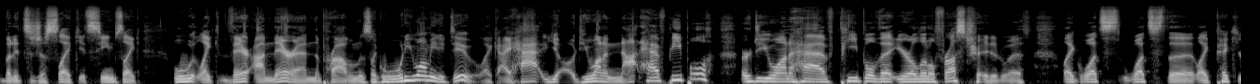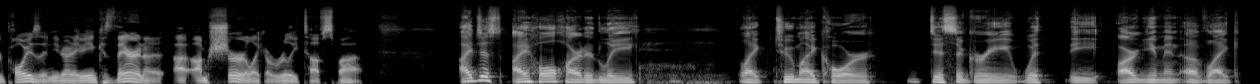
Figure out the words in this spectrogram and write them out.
but it's just like it seems like like they're on their end the problem is like well, what do you want me to do? Like i have do you want to not have people? Or do you want to have people that you're a little frustrated with? Like what's what's the like pick your poison you know what i mean? Because they're in a i'm sure like a really tough spot. I just I wholeheartedly like to my core disagree with the argument of like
